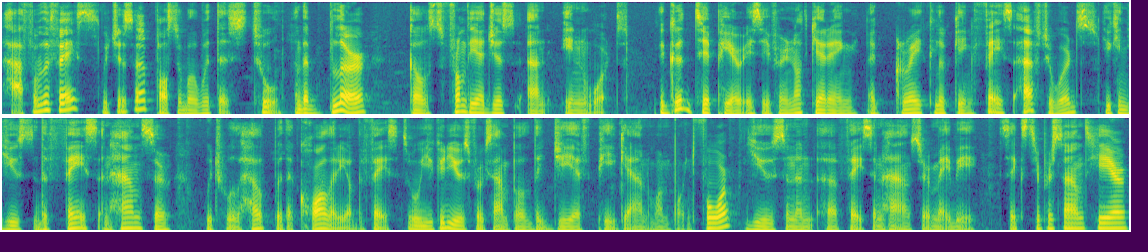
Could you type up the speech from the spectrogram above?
half of the face, which is uh, possible with this tool. And the blur goes from the edges and inward. A good tip here is if you're not getting a great looking face afterwards, you can use the face enhancer which will help with the quality of the face. So you could use, for example, the GFP GAN 1.4, use an, a face enhancer maybe 60% here,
